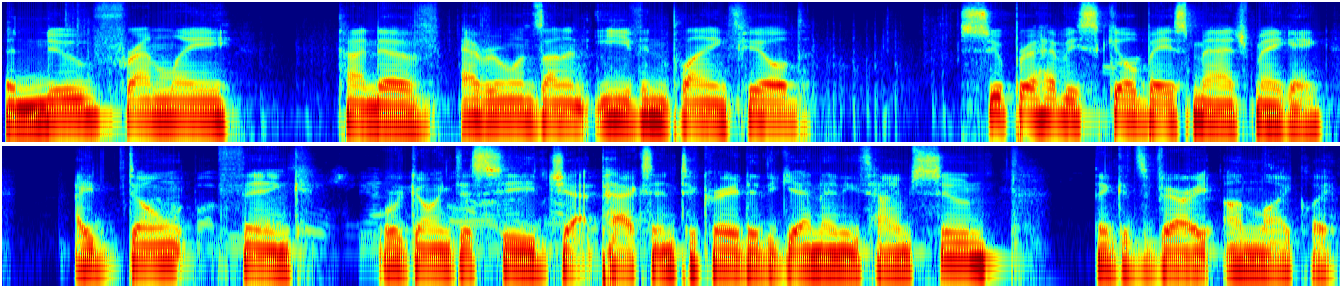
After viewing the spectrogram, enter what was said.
the noob friendly, kind of everyone's on an even playing field, super heavy skill based matchmaking, I don't think we're going to see jetpacks integrated again anytime soon. I think it's very unlikely.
